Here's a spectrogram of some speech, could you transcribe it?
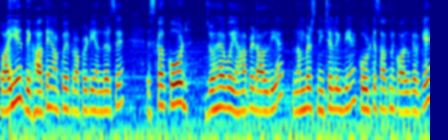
तो आइए दिखाते हैं आपको ये प्रॉपर्टी अंदर से। इसका कोड जो है वो यहाँ पे डाल दिया नंबर्स नीचे लिख दिए हैं। कोड के साथ में कॉल करके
